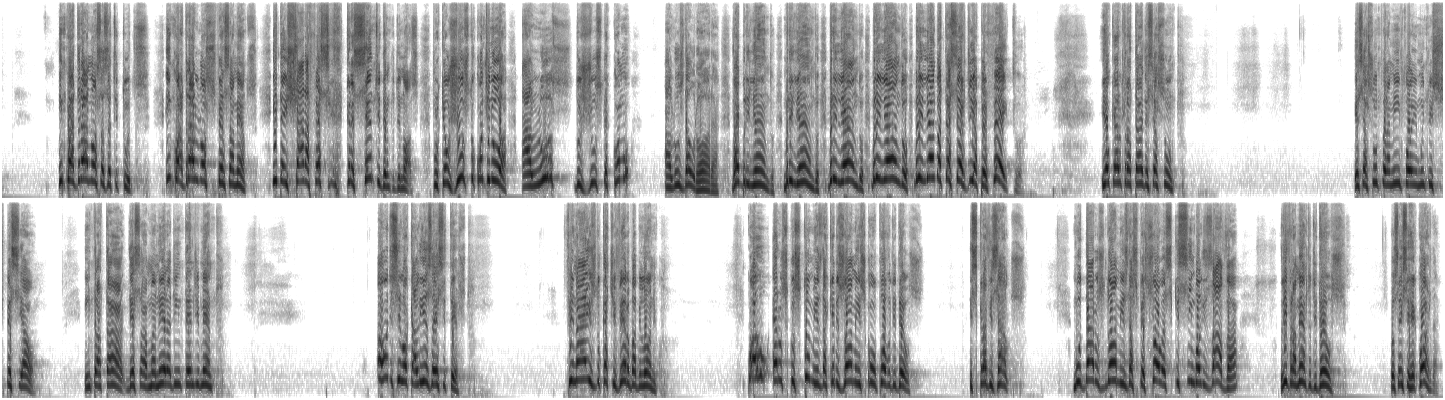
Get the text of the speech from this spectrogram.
enquadrar nossas atitudes, enquadrar os nossos pensamentos e deixar a fé crescente dentro de nós, porque o justo continua. A luz do justo é como a luz da aurora, vai brilhando, brilhando, brilhando, brilhando, brilhando até ser dia perfeito. E eu quero tratar desse assunto. Esse assunto para mim foi muito especial em tratar dessa maneira de entendimento. Aonde se localiza esse texto? Finais do cativeiro babilônico. Qual eram os costumes daqueles homens com o povo de Deus? Escravizá-los. Mudar os nomes das pessoas que simbolizava livramento de Deus. Vocês se recordam?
